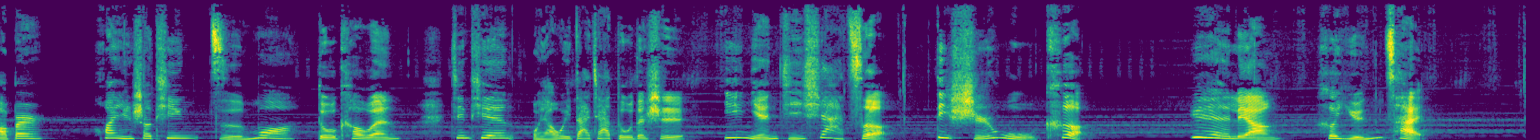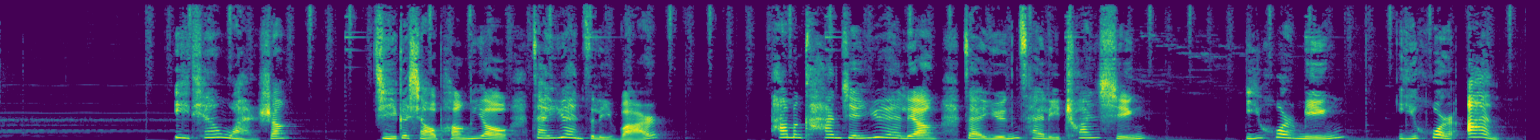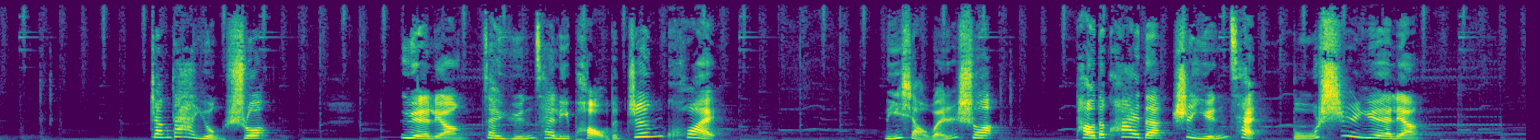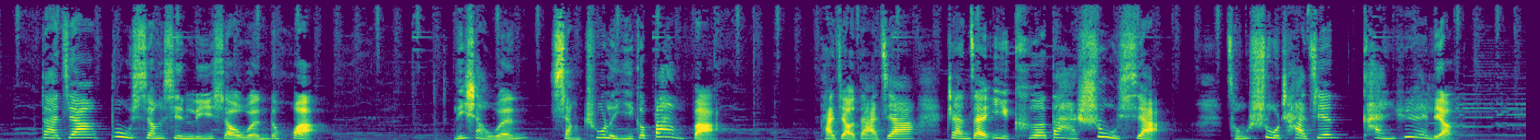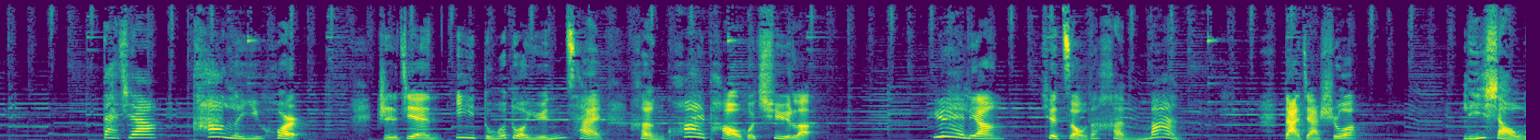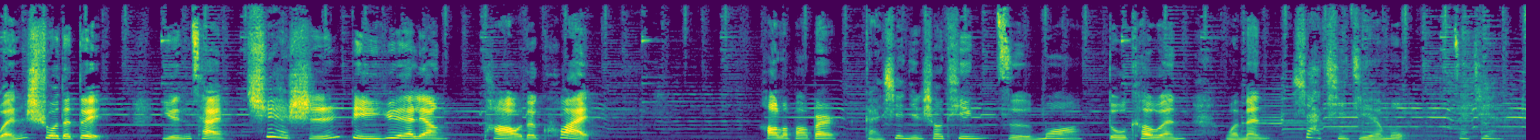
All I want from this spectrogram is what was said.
宝贝儿，欢迎收听子墨读课文。今天我要为大家读的是一年级下册第十五课《月亮和云彩》。一天晚上，几个小朋友在院子里玩儿，他们看见月亮在云彩里穿行，一会儿明。一会儿暗，张大勇说：“月亮在云彩里跑得真快。”李小文说：“跑得快的是云彩，不是月亮。”大家不相信李小文的话。李小文想出了一个办法，他叫大家站在一棵大树下。从树杈间看月亮，大家看了一会儿，只见一朵朵云彩很快跑过去了，月亮却走得很慢。大家说：“李小文说的对，云彩确实比月亮跑得快。”好了，宝贝儿，感谢您收听子墨。读课文，我们下期节目再见。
